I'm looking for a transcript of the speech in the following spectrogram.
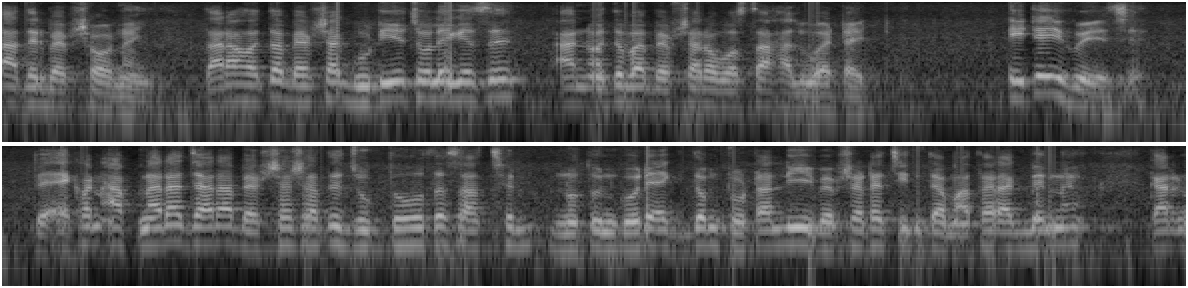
তাদের ব্যবসাও নাই। তারা হয়তো ব্যবসা গুটিয়ে চলে গেছে, আর নয়তো বা ব্যবসার অবস্থা হালুয়া টাইট এটাই হয়েছে। তো এখন আপনারা যারা ব্যবসার সাথে যুক্ত হতে চাচ্ছেন, নতুন করে একদম টোটালি এই ব্যবসাটা চিন্তা মাথায় রাখবেন না। কারণ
